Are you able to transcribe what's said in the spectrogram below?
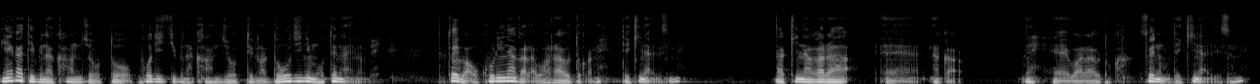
ネガティブな感情とポジティブな感情っていうのは同時に持てないので例えば怒りながら笑うとかねできないですね。泣きながら、えー、なんかね、えー、笑うとかそういうのもできないですよね。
